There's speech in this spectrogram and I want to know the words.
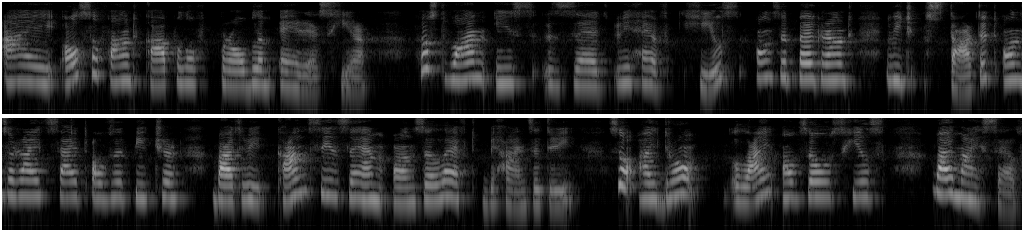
I also found couple of problem areas here. First one is that we have hills on the background which started on the right side of the picture but we can't see them on the left behind the tree. So I draw a line of those hills by myself.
